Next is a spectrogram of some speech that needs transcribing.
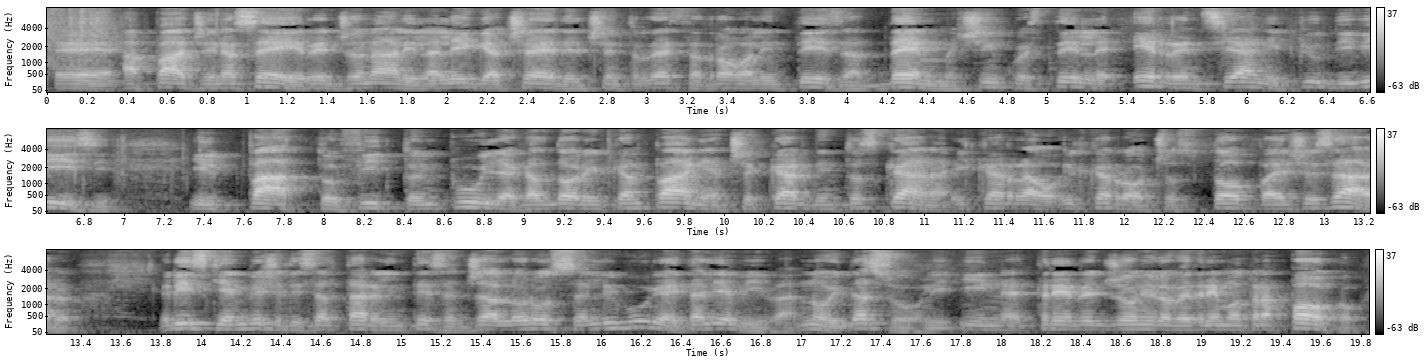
Eh, a pagina 6 regionali la Lega cede, il centrodestra trova l'intesa, Dem, 5 Stelle e Renziani più divisi il patto Fitto in Puglia, Caldoro in Campania, Ceccardi in Toscana, il, Carrao, il Carroccio stoppa e Cesaro, rischia invece di saltare l'intesa giallo-rossa in Liguria, Italia Viva, noi da soli, in tre regioni lo vedremo tra poco,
